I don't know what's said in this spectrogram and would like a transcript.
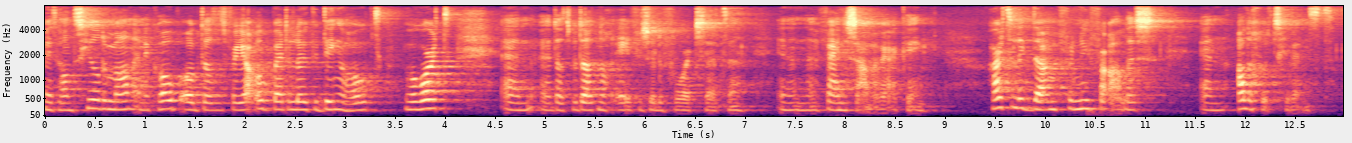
met Hans Schilderman. En ik hoop ook dat het voor jou ook bij de leuke dingen hoopt, hoort. En uh, dat we dat nog even zullen voortzetten in een uh, fijne samenwerking. Hartelijk dank voor nu voor alles en alle goeds gewenst.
